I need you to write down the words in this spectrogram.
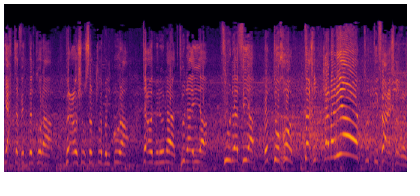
يحتفظ بالكرة. بعوش وصل طلب الكرة تعود من هناك. ثنائية. ثلاثية. الدخول. داخل العمليات والدفاع يخرج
